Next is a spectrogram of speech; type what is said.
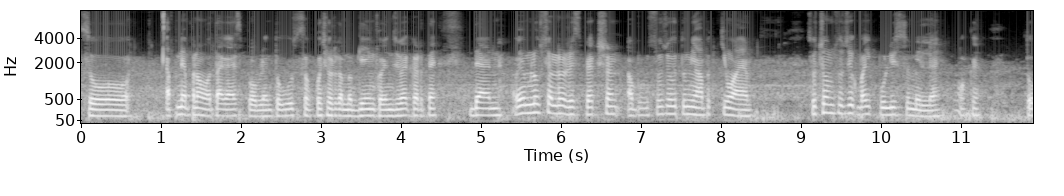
सो अपने अपना होता है इस प्रॉब्लम तो उस सबको छोड़कर हम लोग गेम को एंजॉय करते हैं। देन अभी हम लोग चल रहे रिस्पेक्शन अब सोचो तुम यहाँ पर क्यों आए सोचो, हम सोचो भाई पुलिस से मिल रहे हैं ओके तो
